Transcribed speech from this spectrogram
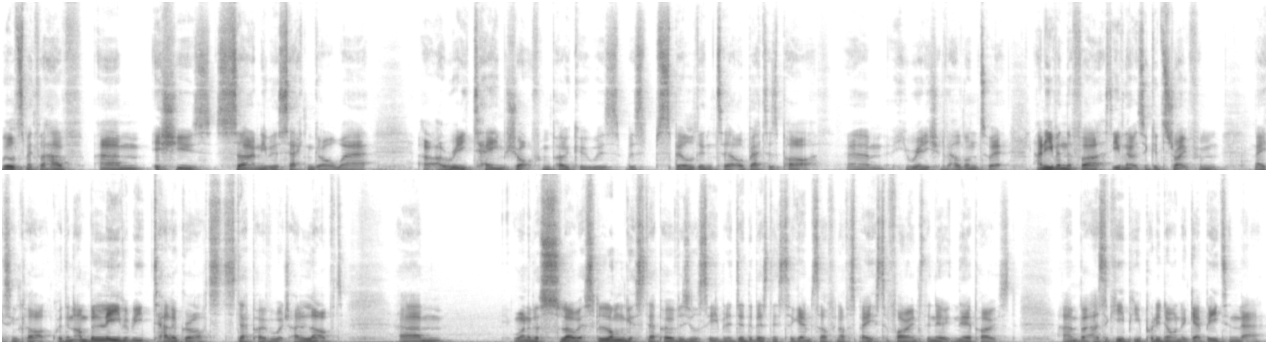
Wildsmith will have um, issues certainly with the second goal where a, really tame shot from Poku was was spilled into Ogbeta's path. Um, he really should have held on to it. And even the first, even though it's a good strike from Mason Clark with an unbelievably telegraphed step over, which I loved. Um, one of the slowest, longest step overs you'll see, but it did the business to get himself enough space to fire into the near, near post. Um, but as a keeper, you probably don't want to get beaten there.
